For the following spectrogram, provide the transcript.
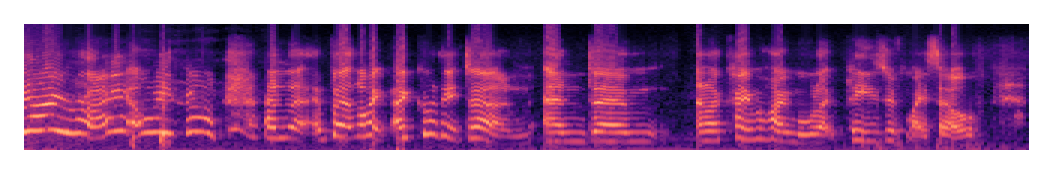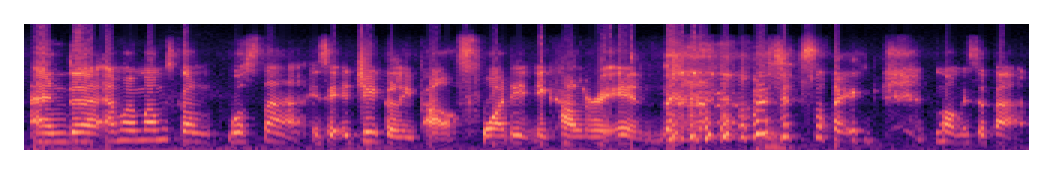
know, right? Oh my god! And uh, but like I got it done, and um, and I came home all like pleased with myself, and uh, and my mum's gone, "What's that? Is it a jigglypuff? Why didn't you colour it in?" I was just like, "Mum, it's a bat."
